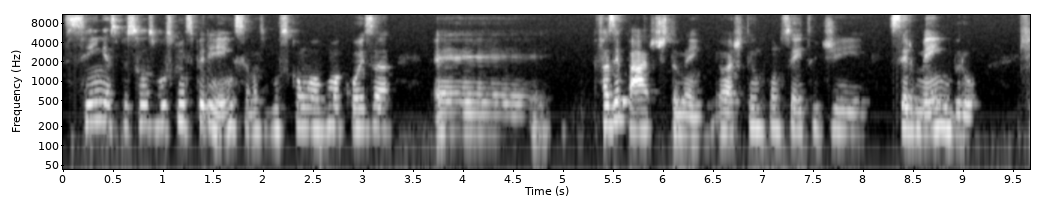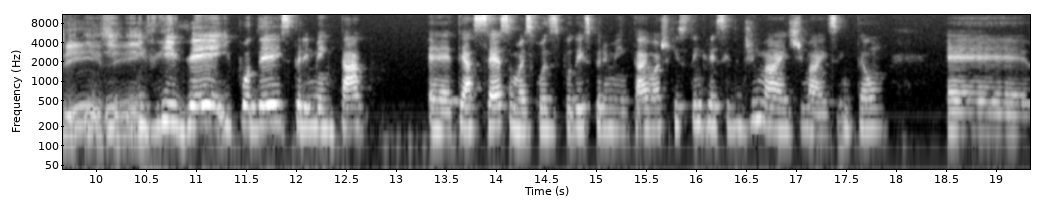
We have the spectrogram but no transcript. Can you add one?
Sim, as pessoas buscam experiência, elas buscam alguma coisa é, fazer parte também. Eu acho que tem um conceito de ser membro sim, e, sim. E, e viver e poder experimentar, é, ter acesso a mais coisas, poder experimentar. Eu acho que isso tem crescido demais, demais. Então, é...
